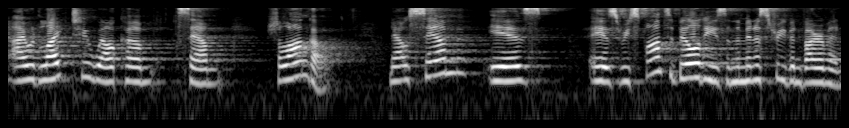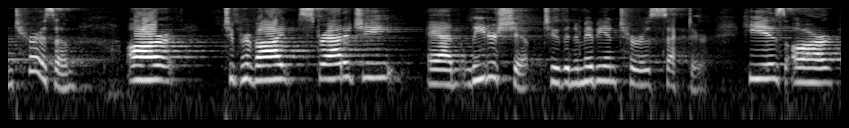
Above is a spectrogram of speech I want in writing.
I would like to welcome Sam Shikongo. Now, Sam is, his responsibilities in the Ministry of Environment and Tourism are to provide strategy and leadership to the Namibian tourist sector. He is our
